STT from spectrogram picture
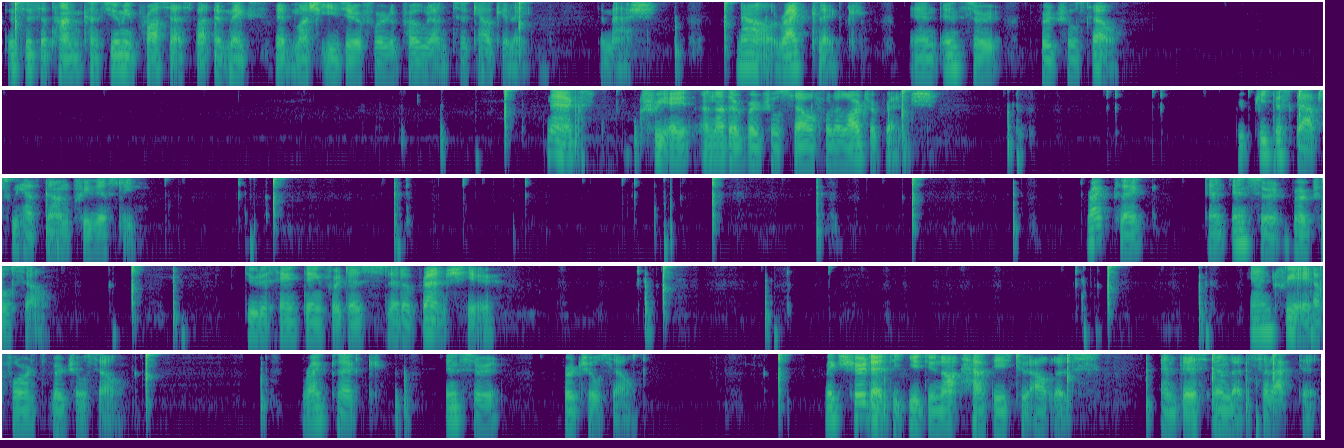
This is a time-consuming process, but it makes it much easier for the program to calculate the mesh. Now right click and insert virtual cell. Next, create another virtual cell for the larger branch. Repeat the steps we have done previously. Right-click and insert virtual cell. Do the same thing for this little branch here. And create a fourth virtual cell. Right-click, insert virtual cell. Make sure that you do not have these two outlets and this inlet selected.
